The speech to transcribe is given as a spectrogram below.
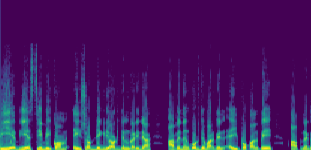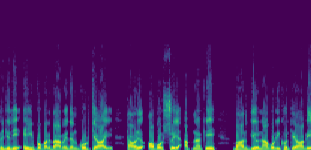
বিএ বিএসসি বিকম এইসব ডিগ্রি অর্জনকারীরা আবেদন করতে পারবেন এই প্রকল্পে। আপনাকে যদি এই প্রকল্পে আবেদন করতে হয়, তাহলে অবশ্যই আপনাকে ভারতীয় নাগরিক হতে হবে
